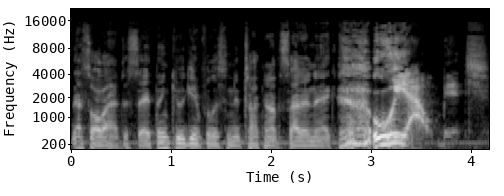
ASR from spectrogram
that's all I have to say. Thank you again for listening to Talking Out the Side of the Neck. We out, bitch.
